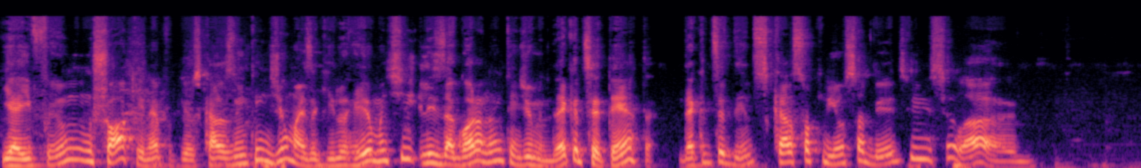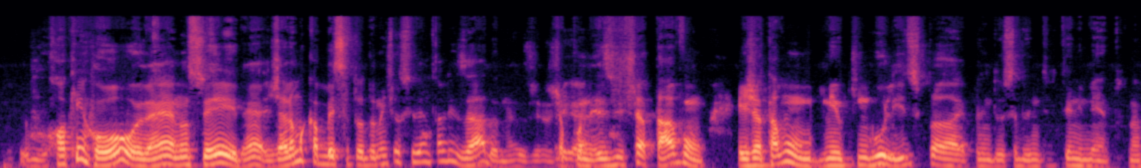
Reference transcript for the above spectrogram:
e aí foi um choque, né? Porque os caras não entendiam mais aquilo. Realmente, eles agora não entendiam. Na década de 70, década de 70, os caras só queriam saber de, sei lá, rock and roll, né? Não sei, né? Já era uma cabeça totalmente ocidentalizada, né? Os japoneses já estavam, eles já estavam meio que engolidos pela, pela indústria do entretenimento, né?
